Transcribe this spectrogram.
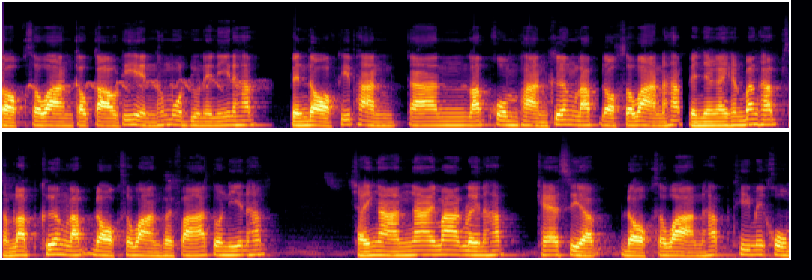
ดอกสว่านเก่าๆที่เห็นทั้งหมดอยู่ในนี้นะครับ เป็นดอกที่ผ่านการรับคมผ่านเครื่องรับดอกสว่านนะครับ เป็นยังไงกันบ้างครับสำหรับเครื่องรับดอกสว่านไฟฟ้าตัวนี้นะครับ ใช้งานง่ายมากเลยนะครับ แค่เสียบ ดอกสว่านนะครับที่ไม่คม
